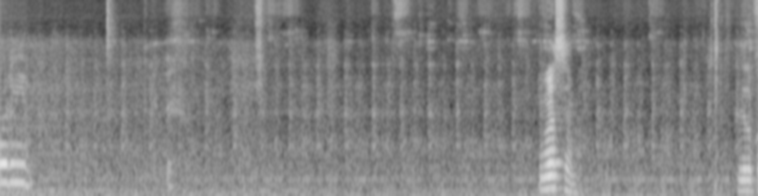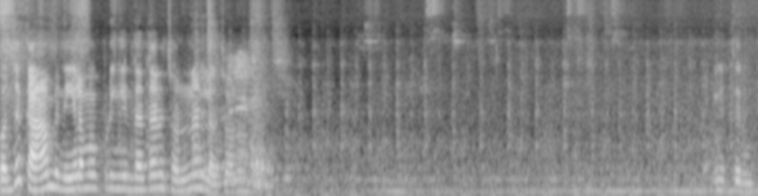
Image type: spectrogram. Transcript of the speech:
ஒரு விவசாயம் இதில் கொஞ்சம் காம்பு நீளமாக பிடிங்கிருந்தா தானே சொன்னேன்ல சொல்லணும் இங்கே திரும்ப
